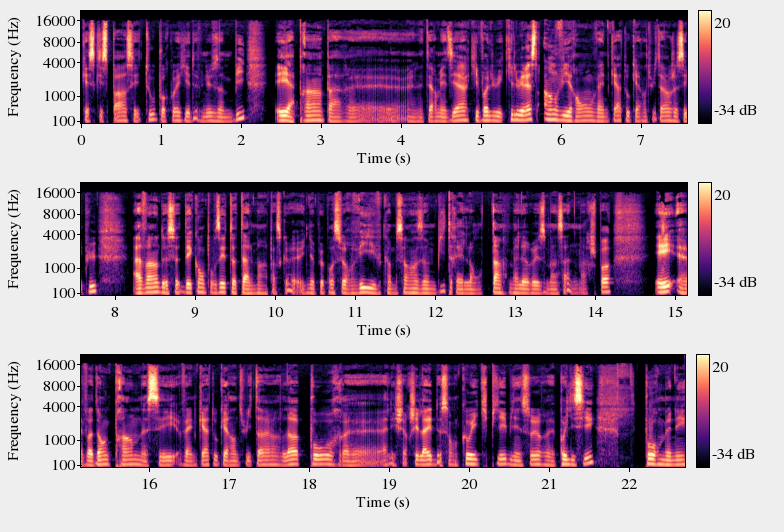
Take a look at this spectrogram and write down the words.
qu'est-ce qui se passe et tout, pourquoi il est devenu zombie, et apprend par euh, un intermédiaire qui va lui, qui lui reste environ 24 ou 48 heures, je sais plus, avant de se décomposer totalement, parce qu'il ne peut pas survivre comme ça en zombie très longtemps, malheureusement, ça ne marche pas, et va donc prendre ces 24 ou 48 heures là pour aller chercher l'aide de son coéquipier, bien sûr, policier, pour mener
